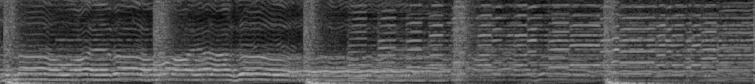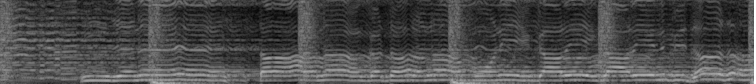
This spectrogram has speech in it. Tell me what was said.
દેશના વાયરા વાયા છે જેને તળાવના ગટરના પોણી ગાળી ગાળીને પીધા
